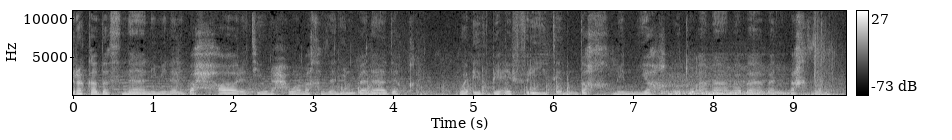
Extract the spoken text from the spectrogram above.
ركض اثنان من البحارة نحو مخزن البنادق وإذ بعفريت ضخم يهبط أمام باب المخزن.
